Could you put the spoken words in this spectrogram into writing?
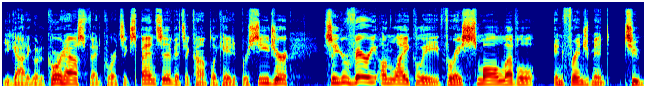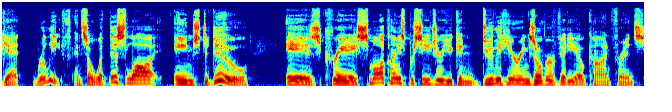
you got to go to the courthouse. Fed court's expensive, it's a complicated procedure. So you're very unlikely for a small level infringement to get relief. And so what this law aims to do is create a small claims procedure. You can do the hearings over video conference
